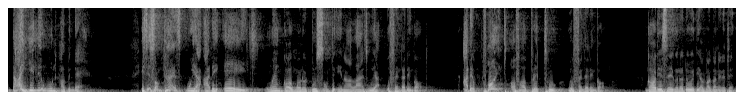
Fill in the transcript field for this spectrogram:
That healing wouldn't have been there. You see, sometimes we are at the age when God want to do something in our lives, we are offended in God. At the point of our breakthrough, we're offended in God. God, you say you're going to do it, you have not done anything.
